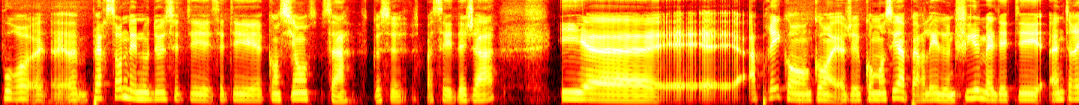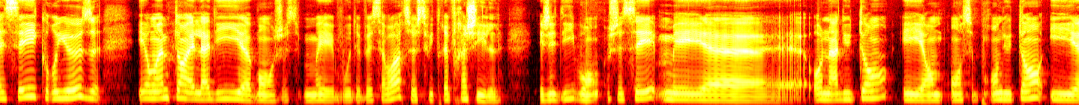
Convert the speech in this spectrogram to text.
pour euh, euh, personne de nous deux c'était c'était conscient ça que se passait déjà. Et euh, après, quand j'ai commencé à parler d'un film, elle était intéressée, curieuse, et en même temps, elle a dit euh, Bon, mais vous devez savoir, je suis très fragile. Et j'ai dit Bon, je sais, mais euh, on a du temps et on, se prend du temps et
